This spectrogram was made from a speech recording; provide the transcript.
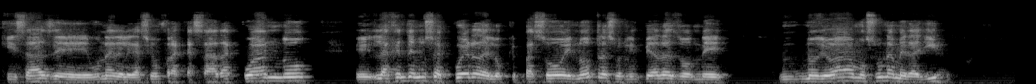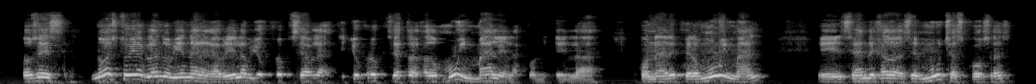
quizás de una delegación fracasada cuando eh, la gente no se acuerda de lo que pasó en otras Olimpiadas donde nos llevábamos una medallita. Entonces, no estoy hablando bien de Ana Gabriela, yo creo que se habla, yo creo que se ha trabajado muy mal en la, en la CONADE, pero muy mal. Eh, se han dejado de hacer muchas cosas.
